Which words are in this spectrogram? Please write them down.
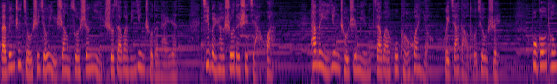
百分之九十九以上做生意说在外面应酬的男人，基本上说的是假话。他们以应酬之名在外呼朋唤友，回家倒头就睡，不沟通、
